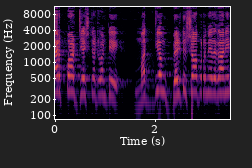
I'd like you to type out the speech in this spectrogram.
ఏర్పాటు చేసినటువంటి మద్యం బెల్ట్ షాపుల మీద కానీ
